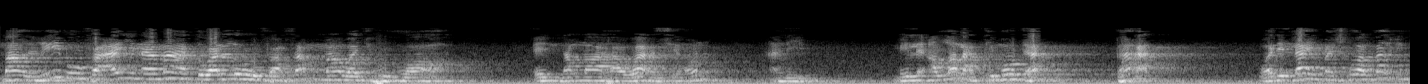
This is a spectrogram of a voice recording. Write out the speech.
maghribu fa aina ma tuwallu fa samma wajhullah. Innallaha wasi'un alim. Milik Allah lah timur dan barat. Walillahi masyriq wal maghrib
